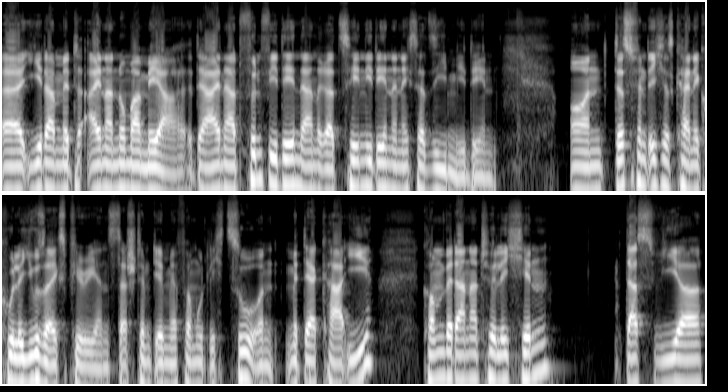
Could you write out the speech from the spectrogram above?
äh, jeder mit einer Nummer mehr. Der eine hat fünf Ideen, der andere hat zehn Ideen, der nächste hat sieben Ideen. Und das finde ich ist keine coole User Experience. Da stimmt ihr mir vermutlich zu. Und mit der KI kommen wir da natürlich hin, dass wir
